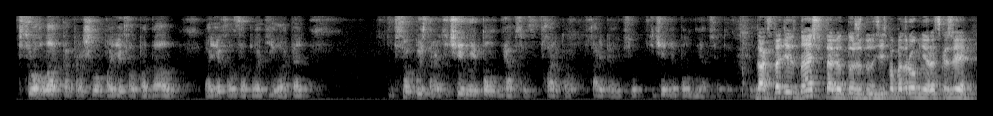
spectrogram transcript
Все гладко прошло, поехал, подал, поехал, заплатил, опять все быстро, в течение полдня все в Харьков, в Харькове все, в течение полдня все это. Да, кстати, знаешь, Виталий, тоже тут здесь поподробнее расскажи.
